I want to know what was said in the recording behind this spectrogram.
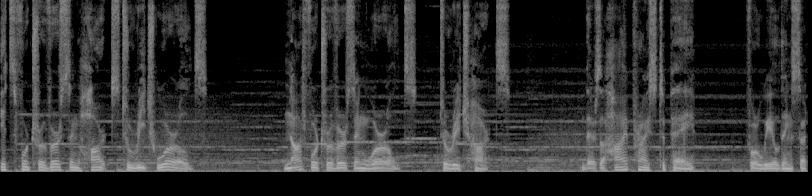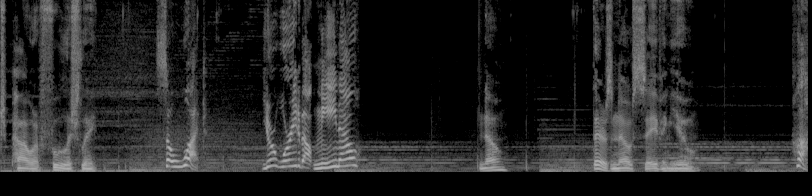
It's for traversing hearts to reach worlds, not for traversing worlds to reach hearts. There's a high price to pay for wielding such power foolishly. So what? You're worried about me now? No. There's no saving you. Huh.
